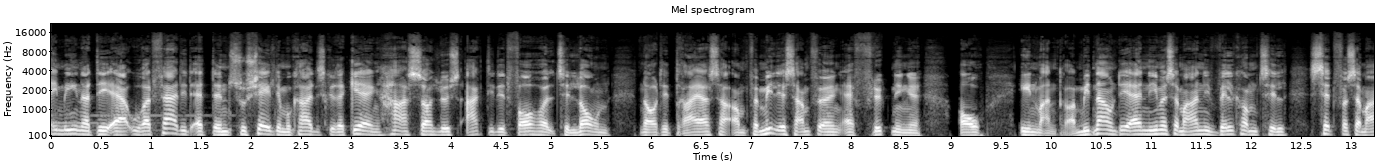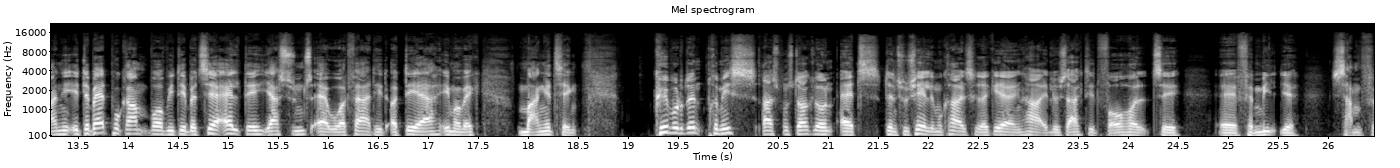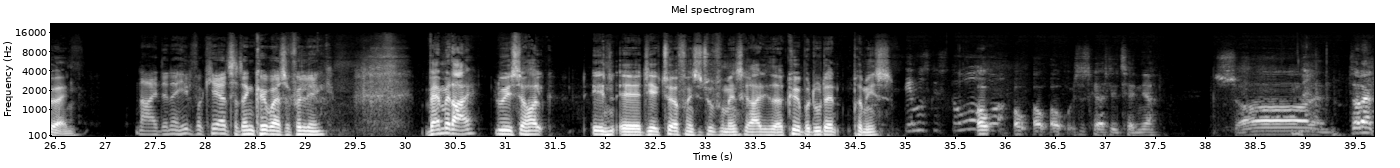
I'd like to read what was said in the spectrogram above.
Jeg mener, det er uretfærdigt, at den socialdemokratiske regering har så løsagtigt et forhold til loven, når det drejer sig om familiesamføring af flygtninge og indvandrere. Mit navn det er Nima Samani. Velkommen til Sæt for Samani, et debatprogram, hvor vi debatterer alt det, jeg synes er uretfærdigt, og det er imod væk mange ting. Køber du den præmis, Rasmus Stoklund, at den socialdemokratiske regering har et løsagtigt forhold til øh, familiesamføring? Nej, den er helt forkert, så den køber jeg selvfølgelig ikke. Hvad med dig, Louise Holk, en, øh, direktør for Institut for Menneskerettigheder? Køber du den præmis? Det er måske store Åh, ord. åh, åh, åh, så skal jeg også lige tænde jer. Sådan. Sådan.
